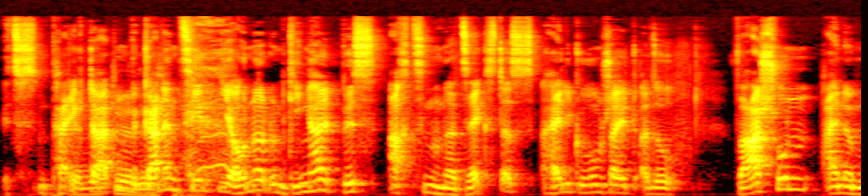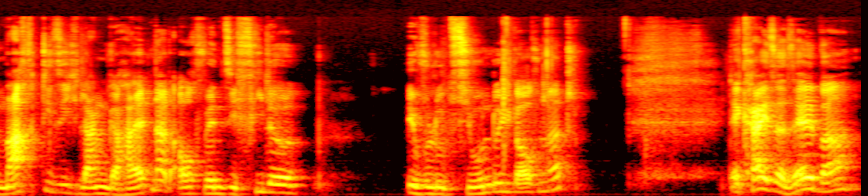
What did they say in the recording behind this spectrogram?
Jetzt ein paar Ja, Eckdaten. natürlich. Begann im 10. Jahrhundert und ging halt bis 1806 das Heilige Römische Reich. Also war schon eine Macht, die sich lang gehalten hat, auch wenn sie viele Evolutionen durchlaufen hat. Der Kaiser selber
